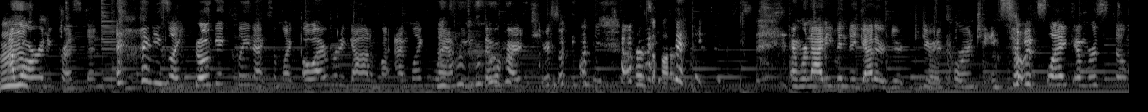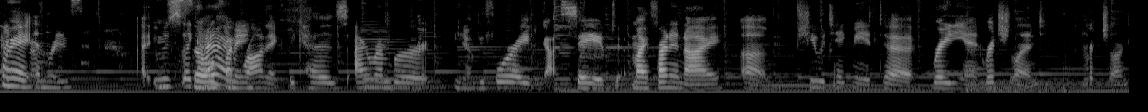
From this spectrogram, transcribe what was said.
I'm Mhm. already Preston. and he's like, go get Kleenex. I'm like, oh, I already got him. I'm like laughing so hard, tears are coming down That's my awesome. face. And we're not even together due, due to quarantine. So it's like, and we're still making Right, memories. it was like So kind of funny. ironic because I remember, you know, before I even got saved, my friend and I, um, she would take me to Radiant Richland, Richland,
